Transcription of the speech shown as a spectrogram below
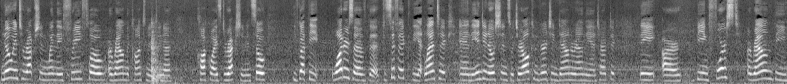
no interruption when they free flow around the continent in a clockwise direction. And so you've got the waters of the Pacific, the Atlantic, and the Indian Oceans, which are all converging down around the Antarctic. They are being forced around the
